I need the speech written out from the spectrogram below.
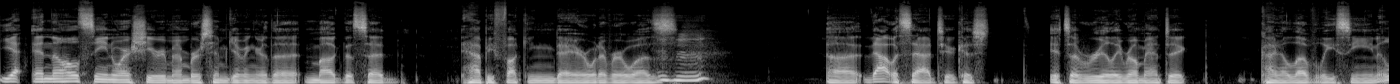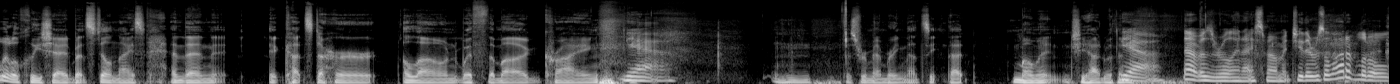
Yeah. and the whole scene where she remembers him giving her the mug that said "Happy fucking day" or whatever it was. Mm-hmm. Uh, that was sad too because it's a really romantic, kind of lovely scene. A little cliched, but still nice. And then it cuts to her alone with the mug, crying, Yeah. just remembering that scene, that moment she had with him. Yeah, that was a really nice moment too. There was a lot of little,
